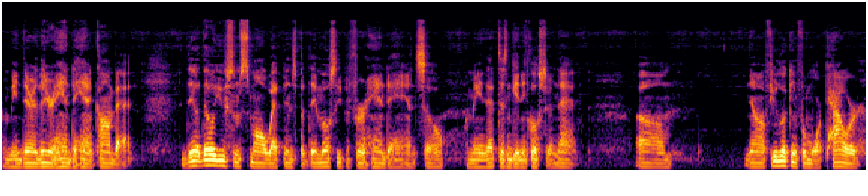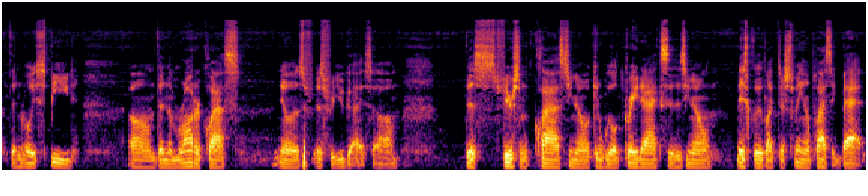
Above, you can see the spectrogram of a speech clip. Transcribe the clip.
I mean, they're they're hand to hand combat. They'll they'll use some small weapons, but they mostly prefer hand to hand. So I mean, that doesn't get any closer than that. Um, now, if you're looking for more power than really speed, um, then the Marauder class, you know, is, is for you guys. Um, this fearsome class, you know, can wield great axes. You know, basically like they're swinging a plastic bat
